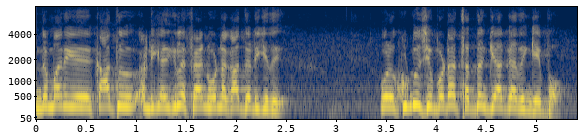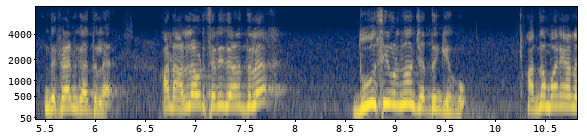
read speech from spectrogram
இந்த மாதிரி காற்று அடிக்கிறதுக்குள்ள ஃபேன் ஒன்றா காற்று அடிக்குது. ஒரு குண்டூசி போட்டால் சத்தம் கேட்காது கேட்போம் இந்த ஃபேன் காற்றுல ஆனால் அல்லாவுடைய சன்னிதானத்தில் தூசி விழுந்தாலும் சத்தம் கேட்கும். அந்த மாதிரியான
